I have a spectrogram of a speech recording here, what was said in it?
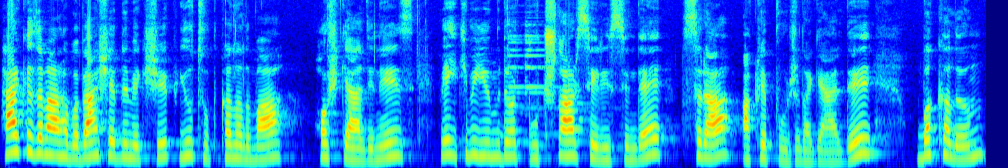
Herkese merhaba ben Şebnem Ekşip. YouTube kanalıma hoş geldiniz. Ve 2024 Burçlar serisinde sıra Akrep Burcu'na geldi. Bakalım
